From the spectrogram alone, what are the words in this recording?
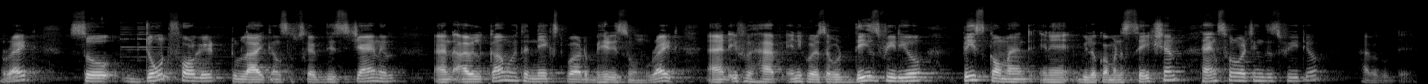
right? So don't forget to like and subscribe this channel and i will come with the next part very soon right? And if you have any questions about this video please comment in a below comment section. Thanks for watching this video. Have a good day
